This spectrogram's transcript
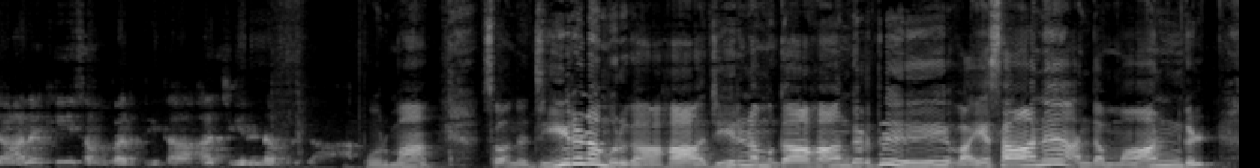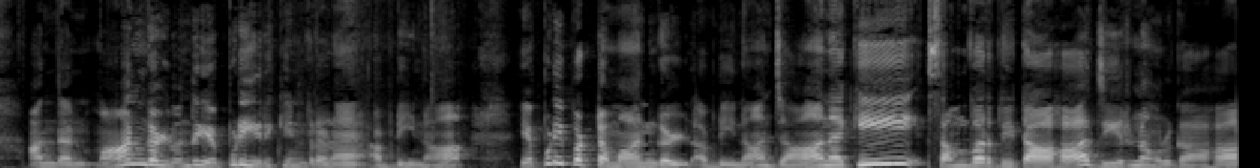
ஜானகி சம்வர்த்திதாக ஜீரணமுருகாக. போருமா? ஸோ அந்த ஜீரணமுருகாகா ஜீரணமுகாகாங்கிறது வயசான அந்த மான்கள். அந்த மான்கள் வந்து எப்படி இருக்கின்றன அப்படின்னா எப்படிப்பட்ட மான்கள் அப்படின்னா ஜானகி சம்வர்த்திதாக ஜீர்ணமுருகாகா.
